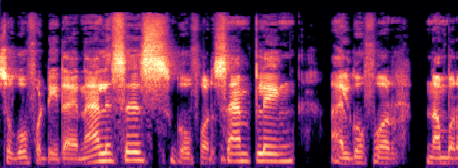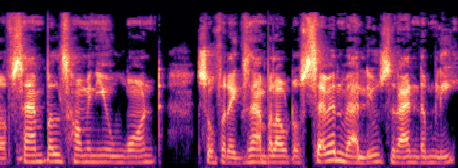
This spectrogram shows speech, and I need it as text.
so go for data analysis go for sampling. I'll go for number of samples how many you want. So for example out of seven values randomly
